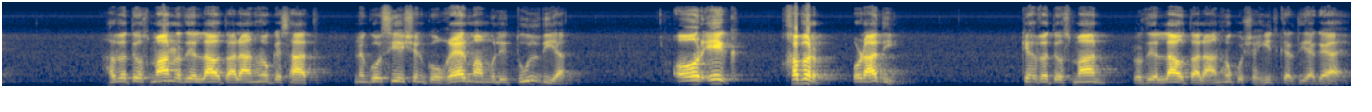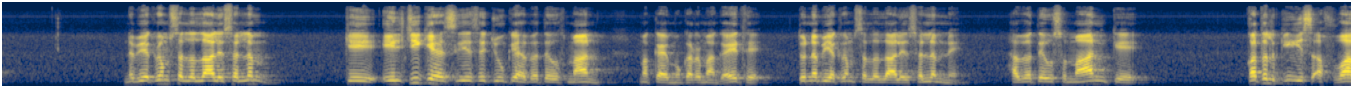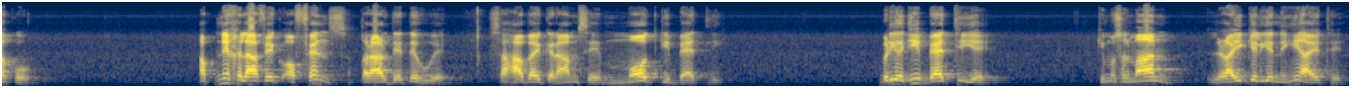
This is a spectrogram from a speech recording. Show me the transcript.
حضرت عثمان رضی اللہ تعالیٰ عنہ کے ساتھ نگوسیشن کو غیر معمولی طول دیا اور ایک خبر اڑا دی کہ حضرت عثمان رضی اللہ تعالیٰ عنہ کو شہید کر دیا گیا ہے۔ نبی اکرم صلی اللہ علیہ وسلم کے ایلچی کی حیثیت سے چونکہ حضرت عثمان مکہ مکرمہ گئے تھے، تو نبی اکرم صلی اللہ علیہ وسلم نے حضرت عثمان کے قتل کی اس افواہ کو اپنے خلاف ایک آفینس قرار دیتے ہوئے صحابہ کرام سے موت کی بیت لی۔ بڑی عجیب بیت تھی یہ کہ مسلمان لڑائی کے لیے نہیں آئے تھے۔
